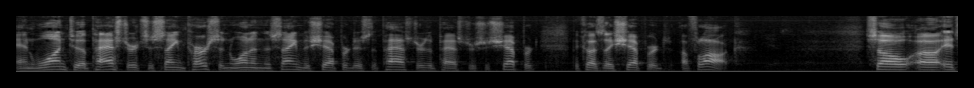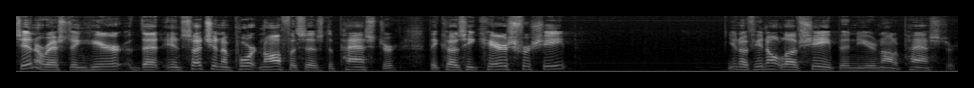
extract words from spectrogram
and one to a pastor, it's the same person, one and the same. The shepherd is the pastor, the pastor is a shepherd because they shepherd a flock. So uh, it's interesting here that in such an important office as the pastor, because he cares for sheep. You know, if you don't love sheep, then you're not a pastor.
